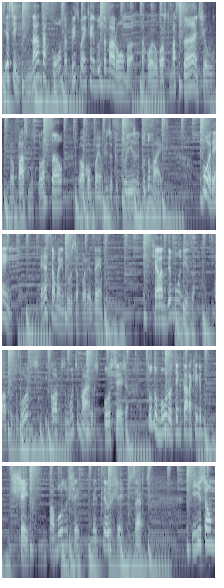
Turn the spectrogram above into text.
E assim, nada contra, principalmente a indústria maromba, a qual eu gosto bastante, eu, eu faço musculação, eu acompanho o fisiculturismo e tudo mais. Porém, essa é uma indústria, por exemplo, que ela demoniza corpos gordos e corpos muito magros. Ou seja, todo mundo tem que estar naquele shape, o famoso shape, meter o shape, certo? E isso é um,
